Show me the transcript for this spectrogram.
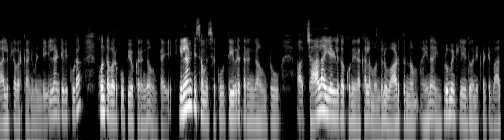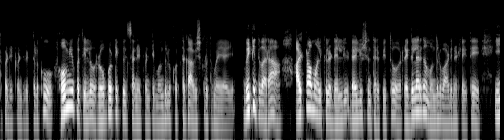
కాలీఫ్లవర్ కానివ్వండి ఇలాంటివి కూడా కొంతవరకు ఉపయోగకరంగా ఉంటాయి. ఇలాంటి సమస్యకు తీవ్రతరంగా ఉంటూ చాలా ఏళ్ళుగా కొన్ని రకాల మందులు వాడుతున్నాం అయినా ఇంప్రూవ్మెంట్ లేదు అనేటువంటి బాధపడేటువంటి వ్యక్తులకు హోమియోపతిలో రోబోటిక్ పిల్స్ అనేటువంటి మందులు కొత్తగా ఆవిష్కృతమయ్యాయి. వీటి ద్వారా అల్ట్రామాలిక్యులర్ డైల్యూ డైల్యూషన్ థెరపీతో రెగ్యులర్గా మందులు వాడినట్లయితే ఈ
